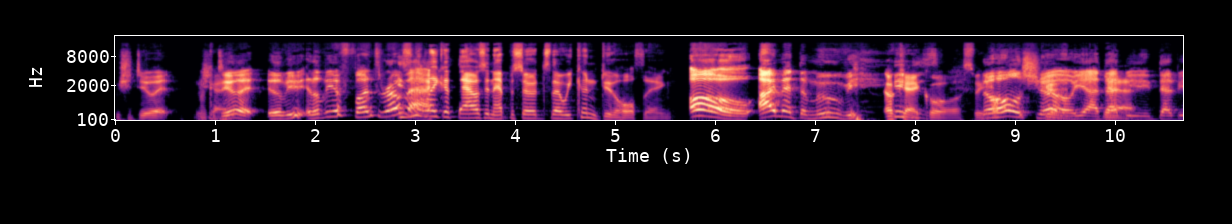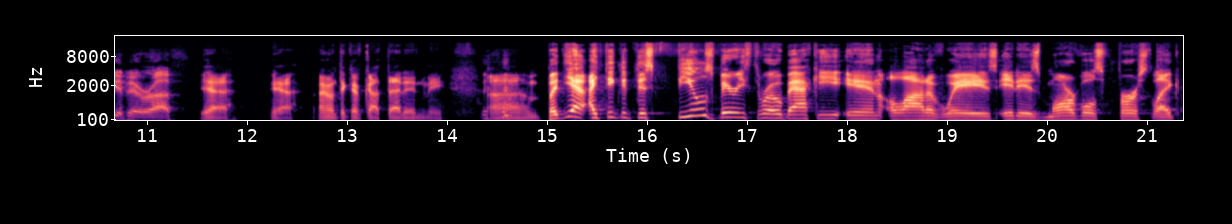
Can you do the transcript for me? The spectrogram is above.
We should do it. We should do it. It'll be it'll be a fun throwback. Isn't it like a thousand episodes though? We couldn't do the whole thing. Oh, I meant the movie. Okay, cool. Sweet. The whole show, Good. yeah, that'd Yeah. be that'd be a bit rough. Yeah. Yeah. I don't think I've got that in me. Um, but yeah, I think that this feels very throwbacky in a lot of ways. It is Marvel's first like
